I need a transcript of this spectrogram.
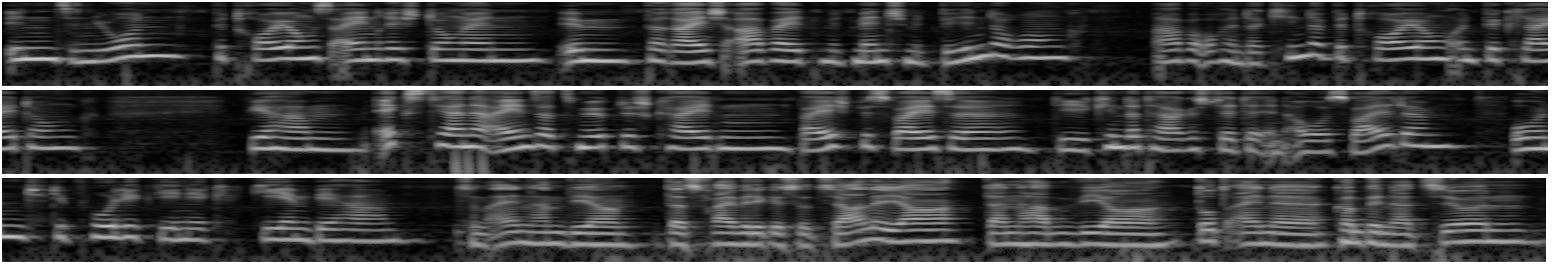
in Seniorenbetreuungseinrichtungen, im Bereich Arbeit mit Menschen mit Behinderung, aber auch in der Kinderbetreuung und Begleitung. Wir haben externe Einsatzmöglichkeiten, beispielsweise die Kindertagesstätte in Auerswalde und die Poliklinik GmbH. Zum einen haben wir das Freiwillige Soziale Jahr, dann haben wir dort eine Kombination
